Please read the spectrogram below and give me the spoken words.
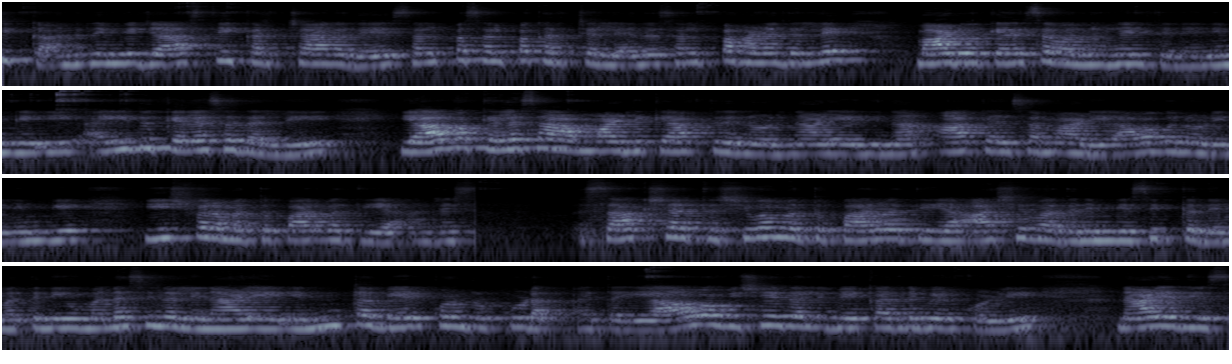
ಚಿಕ್ಕ, ಅಂದರೆ ನಿಮಗೆ ಜಾಸ್ತಿ ಖರ್ಚಾಗದೆ ಸ್ವಲ್ಪ ಸ್ವಲ್ಪ ಖರ್ಚಲ್ಲೇ, ಅಂದರೆ ಸ್ವಲ್ಪ ಹಣದಲ್ಲೇ ಮಾಡುವ ಕೆಲಸವನ್ನು ಹೇಳ್ತೇನೆ. ನಿಮಗೆ ಈ ಐದು ಕೆಲಸದಲ್ಲಿ ಯಾವ ಕೆಲಸ ಮಾಡಲಿಕ್ಕೆ ಆಗ್ತದೆ ನೋಡಿ ನಾಳೆಯ ದಿನ, ಆ ಕೆಲಸ ಮಾಡಿ. ಆವಾಗ ನೋಡಿ ನಿಮಗೆ ಈಶ್ವರ ಮತ್ತು ಪಾರ್ವತಿಯ, ಅಂದರೆ ಸಾಕ್ಷಾತ್ ಶಿವ ಮತ್ತು ಪಾರ್ವತಿಯ ಆಶೀರ್ವಾದ ನಿಮಗೆ ಸಿಗ್ತದೆ, ಮತ್ತು ನೀವು ಮನಸ್ಸಿನಲ್ಲಿ ನಾಳೆ ಎಂತ ಬೇಡ್ಕೊಂಡ್ರೂ ಕೂಡ ಆಯಿತಾ, ಯಾವ ವಿಷಯದಲ್ಲಿ ಬೇಕಾದರೆ ಬೇಡ್ಕೊಳ್ಳಿ, ನಾಳೆ ದಿವಸ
